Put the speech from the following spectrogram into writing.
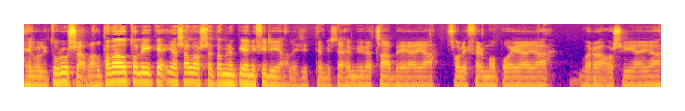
Heillä oli Turussa valtava autoliike ja Salossa tämmöinen pieni filiaali sitten, missä he myyvät Saabeja ja Solifermopoja ja varaosia ja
